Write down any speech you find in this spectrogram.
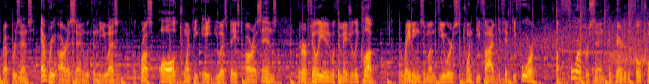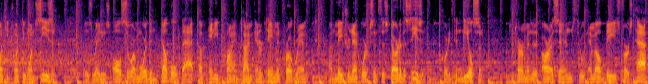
represents every RSN within the U.S. across all 28 U.S. based RSNs that are affiliated with a major league club. The ratings among viewers 25 to 54 up 4% compared to the full 2021 season. Those ratings also are more than double that of any primetime entertainment program on major networks since the start of the season, according to Nielsen. Determined that RSNs through MLB's first half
